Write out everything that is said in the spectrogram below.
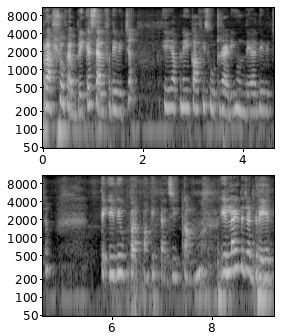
ਪ੍ਰਾਸ਼ੋ ਫੈਬਰਿਕ ਹੈ ਸੈਲਫ ਦੇ ਵਿੱਚ। ਇਹ ਆਪਣੇ ਕਾਫੀ ਸੂਟ ਰੈਡੀ ਹੁੰਦੇ ਆ ਇਹਦੇ ਵਿੱਚ। ਤੇ ਇਹਦੇ ਉੱਪਰ ਆਪਾਂ ਕੀਤਾ ਜੀ ਕੰਮ। ਇਹ ਲਾਈਟ ਜਾਂ ਗ੍ਰੇ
